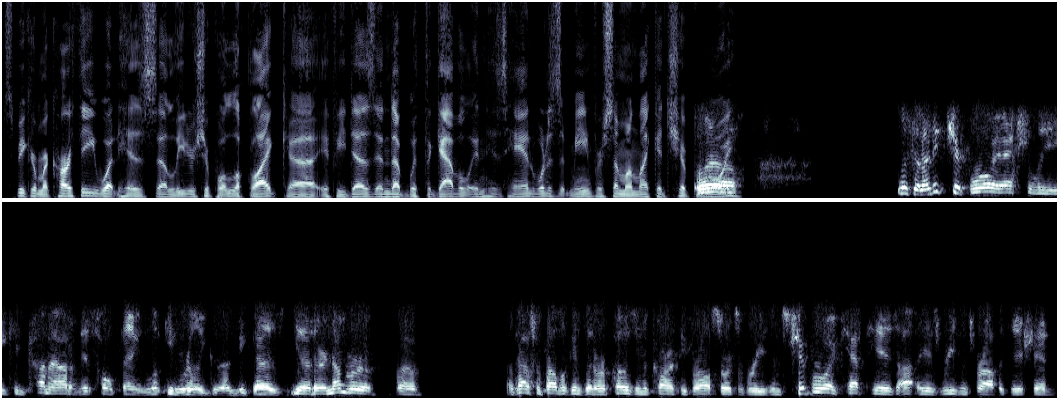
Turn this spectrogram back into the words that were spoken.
Speaker McCarthy, what his uh, leadership will look like uh, if he does end up with the gavel in his hand. What does it mean for someone like a Chip Roy? Listen, I think Chip Roy actually can come out of this whole thing looking really good because you know there are a number of, of of House Republicans that are opposing McCarthy for all sorts of reasons. Chip Roy kept his uh, his reasons for opposition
